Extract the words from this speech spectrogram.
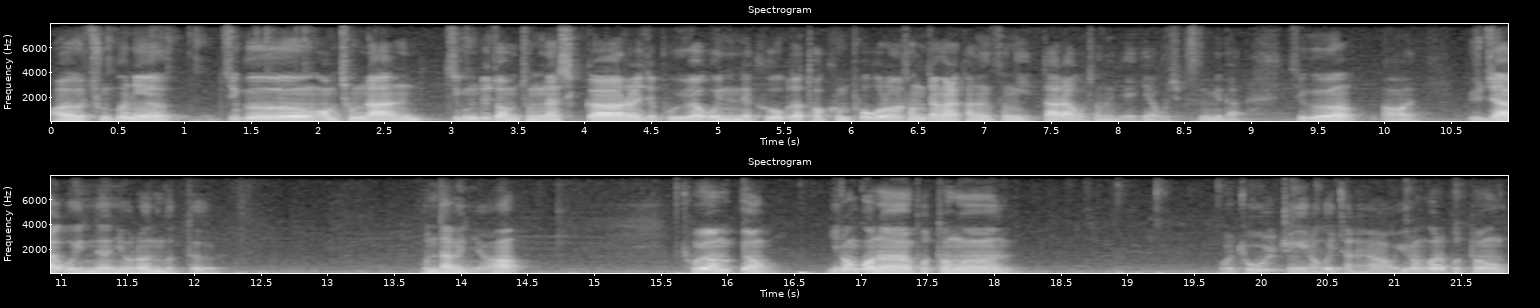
아유 충분히 지금 엄청난 지금도 이제 엄청난 시가를 이제 보유하고 있는데 그거보다 더 큰 폭으로 성장할 가능성이 있다라고 저는 얘기하고 싶습니다. 지금 어, 유지하고 있는 이런 것들 본다면요. 조현병 이런 거는 보통은 뭐 조울증 이런 거 있잖아요. 이런 거는 보통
